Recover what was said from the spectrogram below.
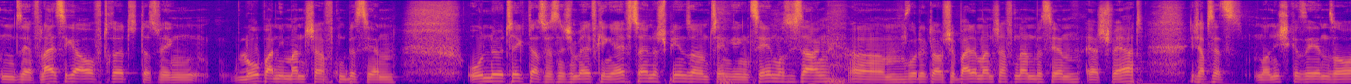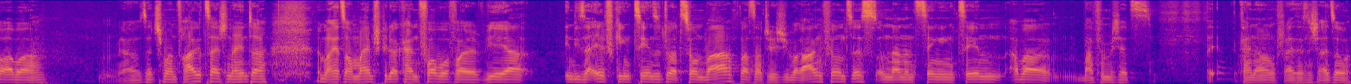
ein sehr fleißiger Auftritt, deswegen Lob an die Mannschaft, ein bisschen unnötig, dass wir es nicht im 11 gegen 11 zu Ende spielen, sondern im 10 gegen 10, muss ich sagen. Ähm, wurde, glaube ich, für beide Mannschaften dann ein bisschen erschwert. Ich habe es jetzt noch nicht gesehen, so, aber ja, setze ich mal ein Fragezeichen dahinter. Ich mache jetzt auch meinem Spieler keinen Vorwurf, weil wir ja in dieser 11 gegen 10 Situation war, was natürlich überragend für uns ist und dann ins 10 gegen 10, aber war für mich jetzt keine Ahnung, ich weiß jetzt nicht. Also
